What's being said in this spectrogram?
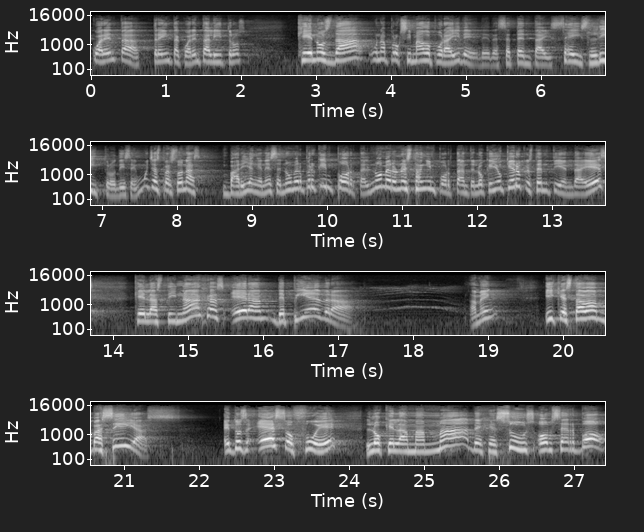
40, 30, 40 litros, que nos da un aproximado por ahí de, de 76 litros, dicen. Muchas personas varían en ese número, pero ¿qué importa? El número no es tan importante. Lo que yo quiero que usted entienda es que las tinajas eran de piedra. Amén. y que estaban vacías. Entonces eso fue lo que la mamá de Jesús observó.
